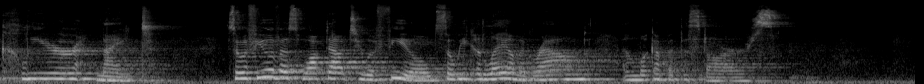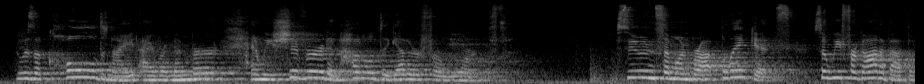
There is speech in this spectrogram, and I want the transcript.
clear night, so a few of us walked out to a field so we could lay on the ground and look up at the stars. It was a cold night, I remember, and we shivered and huddled together for warmth. Soon someone brought blankets, so we forgot about the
